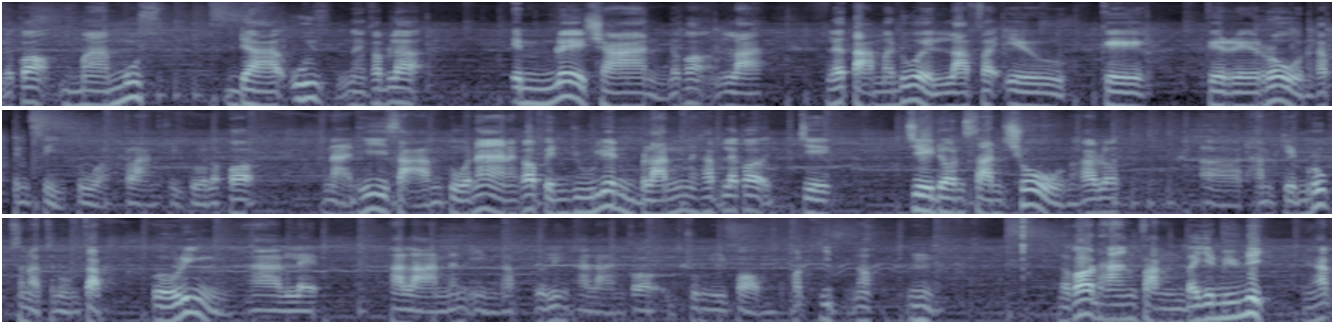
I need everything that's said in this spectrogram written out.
แล้วก็มามุสดาอุสนะครับและเอมเรชานแล้วก็ลาและตามมาด้วยลาฟาเอลเกเกเรโรนะครับเป็น 4 ตัวกลาง 4 ตัวแล้วก็ ณะที่ 3 ตัวหน้านะครับเป็นยูเลียนบลันนะครับแล้วก็เจเจดอนซานโชนะครับแล้วทำเกมรุกสนับสนุนกับเออร์ริงฮาเลฮาลานนั่นเองครับเออร์ริงฮาลานก็ช่วงนี้ฟอร์มฮอตฮิตเนาะอืมแล้วก็ทางฝั่งไบเยนมิวนิกนะครับ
